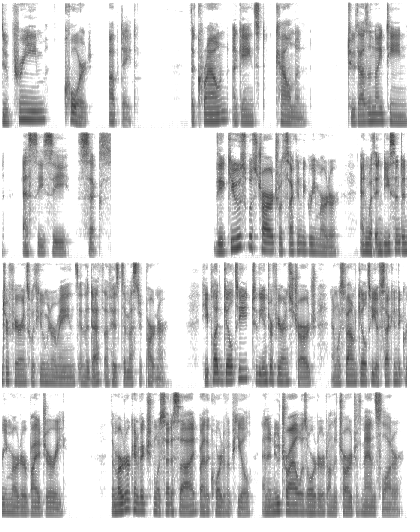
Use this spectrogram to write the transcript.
Supreme Court Update The Crown Against Calnan, 2019 SCC 6. The accused was charged with second degree murder and with indecent interference with human remains in the death of his domestic partner. He pled guilty to the interference charge and was found guilty of second degree murder by a jury. The murder conviction was set aside by the Court of Appeal, and a new trial was ordered on the charge of manslaughter.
